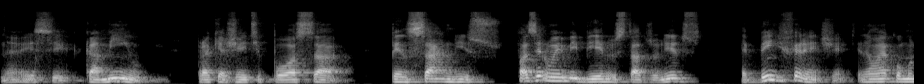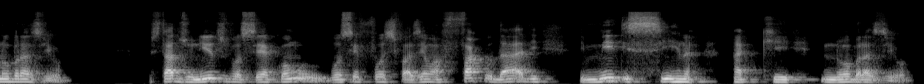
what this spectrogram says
né, esse caminho para que a gente possa pensar nisso. Fazer um MBA nos Estados Unidos é bem diferente, gente, não é como no Brasil. Nos Estados Unidos, você é como você fosse fazer uma faculdade de medicina aqui no Brasil.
